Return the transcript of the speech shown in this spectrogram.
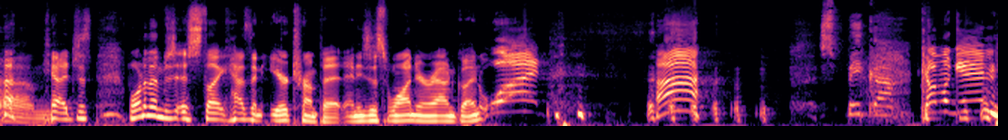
yeah, just one of them just like has an ear trumpet and he's just wandering around going, "What? huh? Speak up. Come again?"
